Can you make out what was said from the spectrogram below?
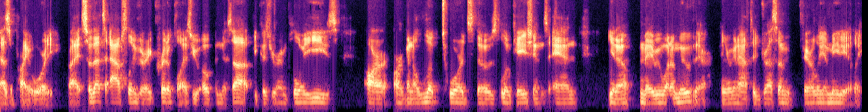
as a priority, right? So that's absolutely very critical as you open this up because your employees are are going to look towards those locations and you know maybe want to move there and you're going to have to address them fairly immediately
